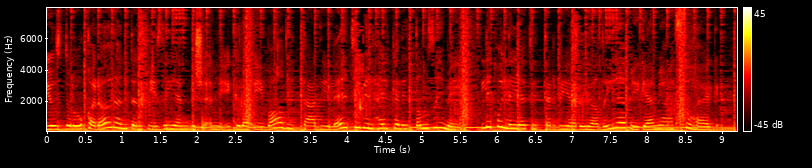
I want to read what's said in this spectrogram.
يصدر قرارا تنفيذيا بشأن إجراء بعض التعديلات بالهيكل التنظيمي لكلية التربية الرياضية بجامعة سوهاج.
